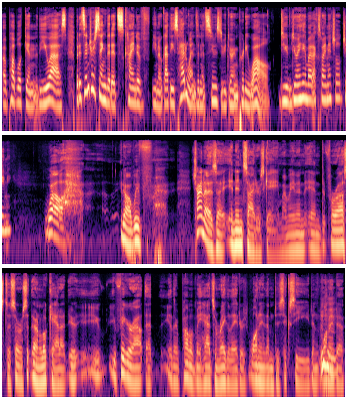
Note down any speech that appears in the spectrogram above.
uh, public in the U.S. But it's interesting that it's kind of you know got these headwinds and it seems to be doing pretty well. Do you do anything about X Financial, Jamie? Well, you know we've China is a, an insider's game. I mean, and, and for us to sort of sit there and look at it, you you, you figure out that you know, they probably had some regulators wanting them to succeed and mm-hmm. wanting to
